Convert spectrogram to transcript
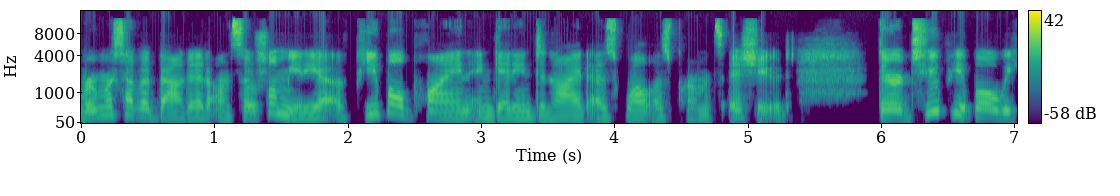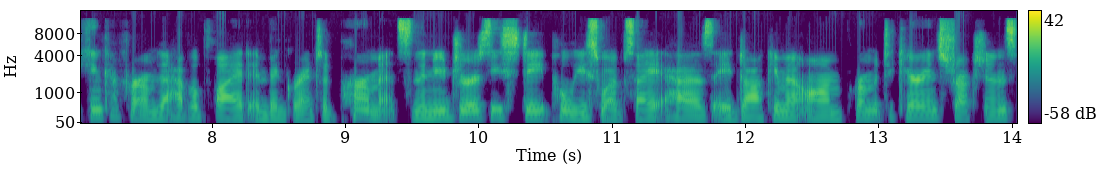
Rumors have abounded on social media of people applying and getting denied, as well as permits issued. There are two people we can confirm that have applied and been granted permits. The New Jersey State Police website has a document on permit to carry instructions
